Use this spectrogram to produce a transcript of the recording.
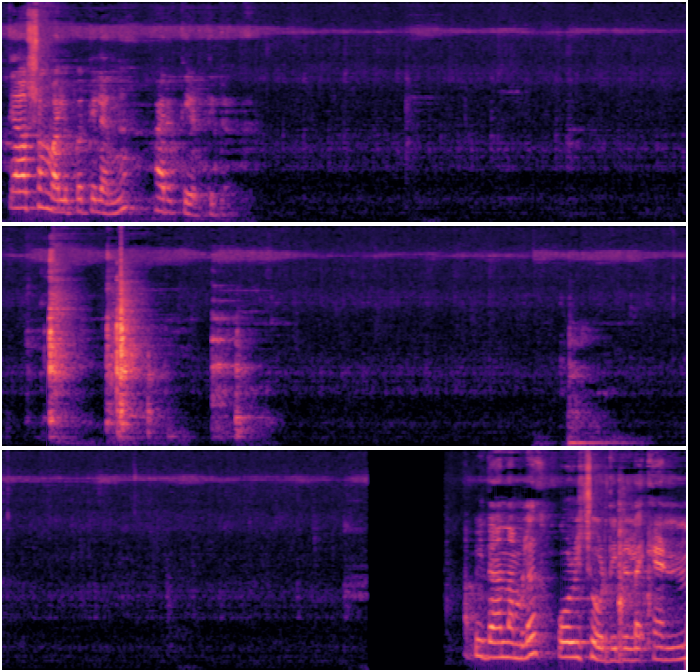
അത്യാവശ്യം വലുപ്പത്തിൽ അങ്ങ് പരത്തിയെടുത്തിട്ടുണ്ട്. അപ്പോൾ ഇതാ നമ്മൾ ഒഴിച്ചു കൊടുത്തിട്ടുള്ള എണ്ണ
